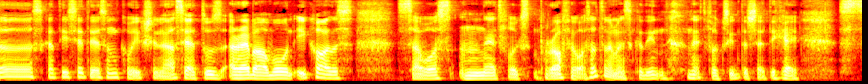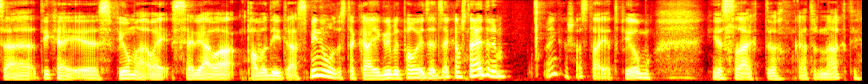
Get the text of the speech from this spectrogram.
uh, skatīsieties un klikšķināsiet uz Rebel Moon ikonas savos Netflix profilos. Atceramies, ka Netflix interesē tikai, tikai filmā vai seriālā pavadītās minūtes. Tā kā, ja gribat palīdzēt Zekam Snaideram, vienkārši atstājiet filmu ieslēgtu katru nakti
